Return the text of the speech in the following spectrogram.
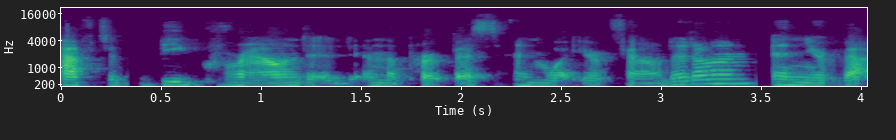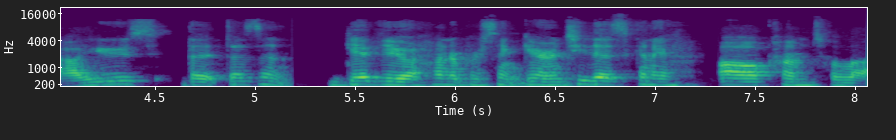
have to be grounded in the purpose and what you're founded on and your values. That doesn't give you a 100% guarantee that's going to all come to life.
